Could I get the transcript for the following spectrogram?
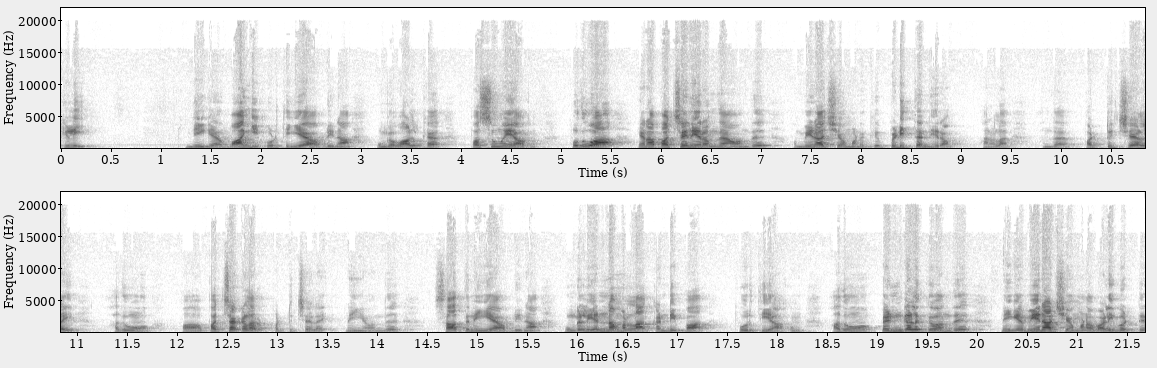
கிளி நீங்கள் வாங்கி கொடுத்தீங்க அப்படின்னா உங்கள் வாழ்க்கை பசுமையாகும். பொதுவாக ஏன்னா பச்சை நிறம் தான் வந்து மீனாட்சி அம்மனுக்கு பிடித்த நிறம். அதனால் அந்த பட்டு சேலை அதுவும் பச்சை கலர் பட்டு சேலை நீங்கள் வந்து சாத்துனீங்க அப்படின்னா உங்கள் எண்ணமெல்லாம் கண்டிப்பாக பூர்த்தியாகும். அதுவும் பெண்களுக்கு வந்து நீங்கள் மீனாட்சி அம்மனை வழிபட்டு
